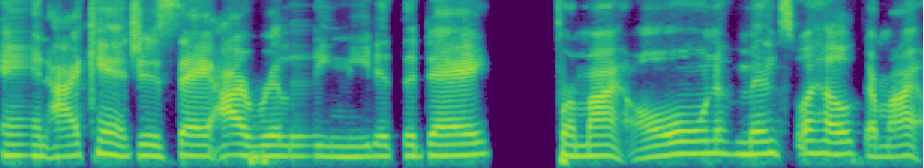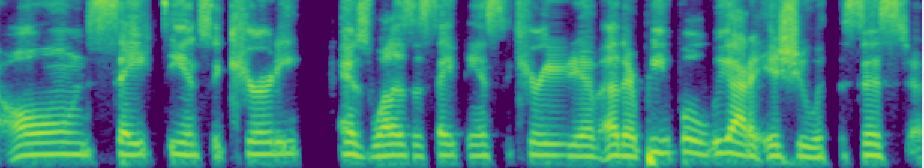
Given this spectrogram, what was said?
and I can't just say I really needed the day for my own mental health or my own safety and security, as well as the safety and security of other people, we got an issue with the system.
